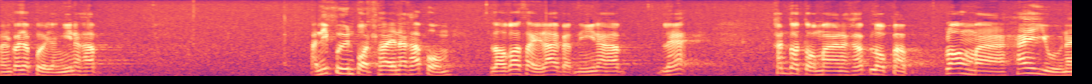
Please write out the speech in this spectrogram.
มันก็จะเปิดอย่างนี้นะครับ อันนี้ปืนปลอดภัยนะครับ ผมเราก็ใส่ได้แบบนี้นะครับ และขั้นตอนต่อมานะครับ เราปรับกล้องมาให้อยู่ใน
